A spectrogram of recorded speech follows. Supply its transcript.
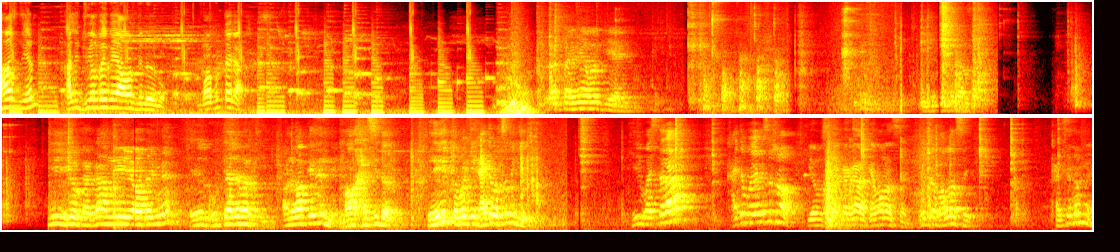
আওয়াজ দিয়েন খালি জুয়েল ভাইকে আওয়াজ দিলে হইব। ভরপুর টাকা। টাইমে আবার কি আই কি হিও কাকা আপনি এই টাইমে এই ঘুরতে আলে আর কি। আপনি বাপ কেছেন নি হ্যাঁ খাইছি তো। এই তোমার কি খাইতে পারছ নাকি? কি বাচ্চারা খাইতে বয়ে গেছো সব? কি অবস্থা কাকা? কেমন আছেন? এই তো ভালো আছি। খাইছেন আপনি?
